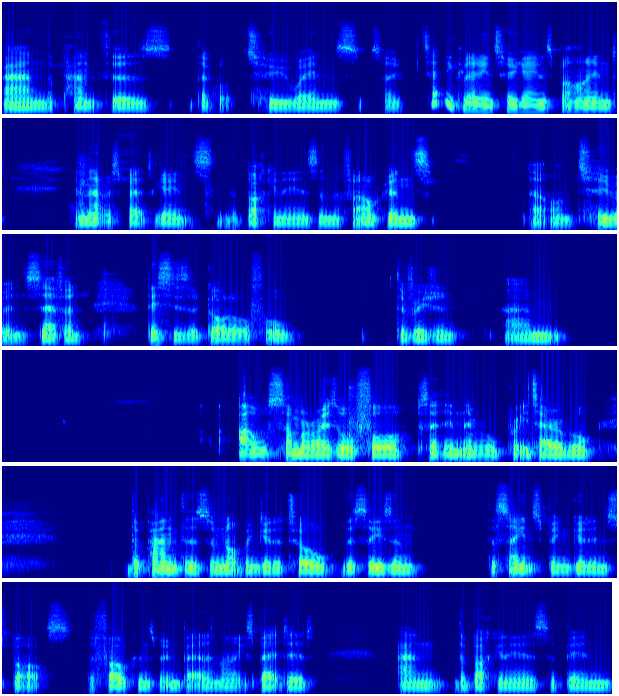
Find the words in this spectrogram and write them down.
and the Panthers. They've got two wins, so technically only two games behind in that respect against the Buccaneers and the Falcons uh, on two and seven. This is a god awful division. Um, I will summarise all four because I think they're all pretty terrible. The Panthers have not been good at all this season. The Saints have been good in spots. The Falcons have been better than I expected, and the Buccaneers have been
